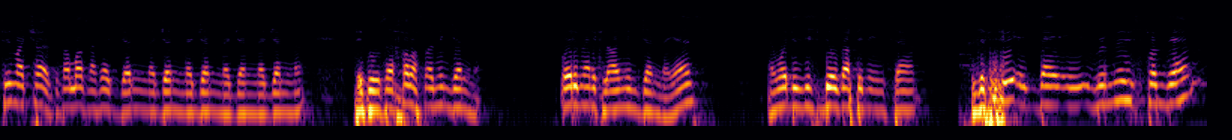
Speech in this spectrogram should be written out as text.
Too much hope. If Allah subhanahu wa ta'ala said Jannah, Jannah, Jannah, Jannah, Jannah, people will say, Khalas, I'm in Jannah. Automatically, I'm in Jannah, yes? And what does this build up in the insan? The fear, they, it removes from them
